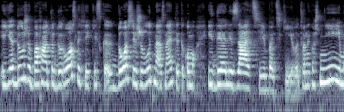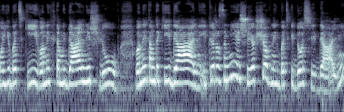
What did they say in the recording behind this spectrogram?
І є дуже багато дорослих, які досі живуть на знаєте, такому ідеалізації батьків. От вони кажуть, ні, мої батьки, в них там ідеальний шлюб, вони там такі ідеальні. І ти розумієш, що якщо в них батьки досі ідеальні,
